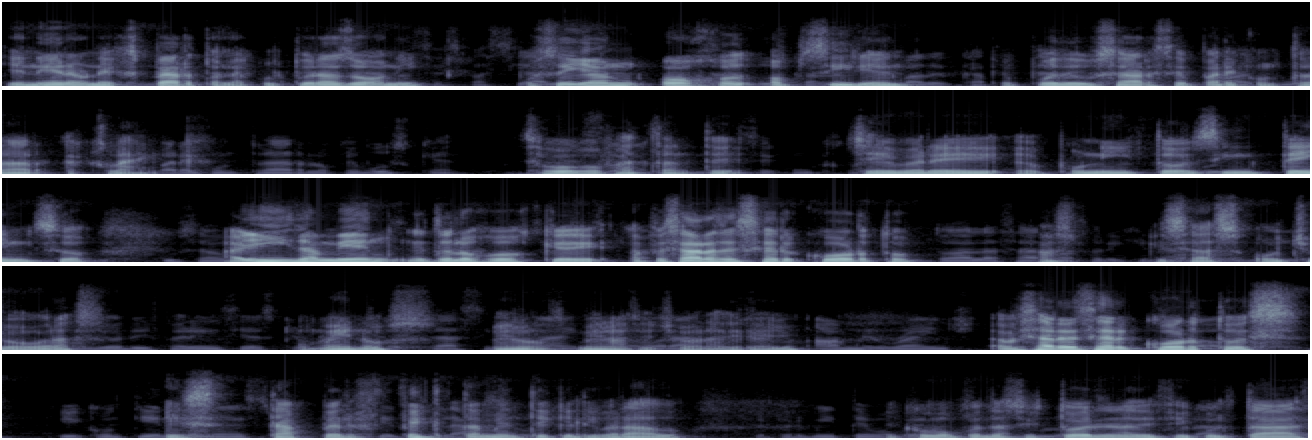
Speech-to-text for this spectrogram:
quien era un experto en la cultura Sony, poseía un ojo Obsidian que puede usarse para encontrar a Clank. Es un juego bastante chévere, eh, bonito, es intenso. Ahí también es de los juegos que, a pesar de ser corto, quizás 8 horas, o menos, menos, menos de 8 horas diría yo, a pesar de ser corto, es, está perfectamente equilibrado. Como cuenta su historia, la dificultad,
